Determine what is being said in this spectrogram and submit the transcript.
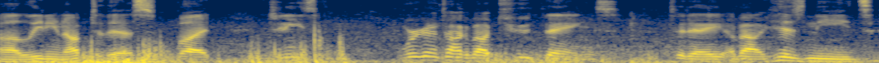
uh, leading up to this. But Jenise, we're going to talk about two things today about his needs.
